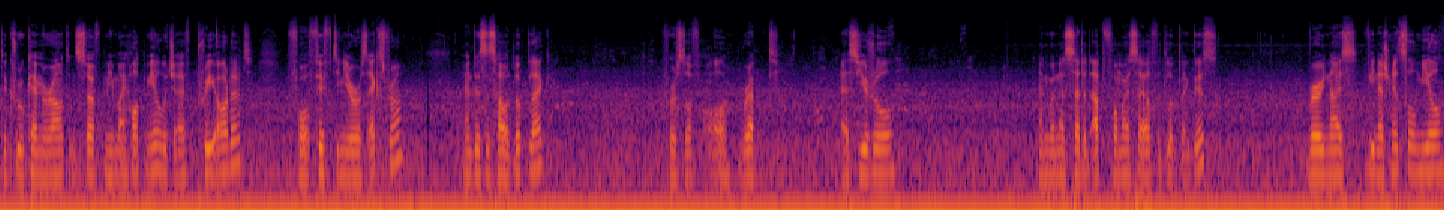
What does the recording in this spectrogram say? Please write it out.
the crew came around and served me my hot meal, which I have pre-ordered for 15 euros extra. And this is how it looked like. First of all, wrapped as usual. And when I set it up for myself, it looked like this. Very nice Wiener Schnitzel meal.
